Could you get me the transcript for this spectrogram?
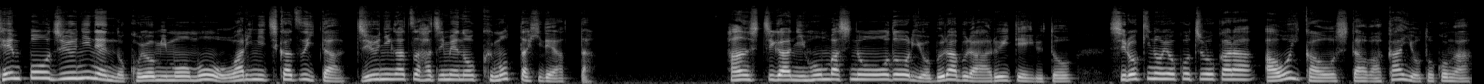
天保12年の暦ももう終わりに近づいた12月初めの曇った日であった。半七が日本橋の大通りをぶらぶら歩いていると、白木の横丁から青い顔をした若い男が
